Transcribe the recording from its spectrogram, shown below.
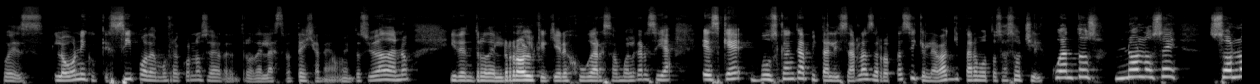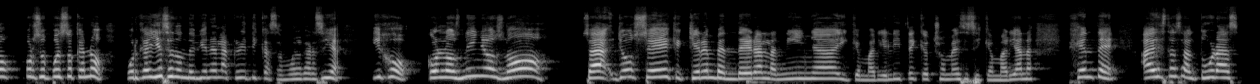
pues lo único que sí podemos reconocer dentro de la estrategia de Movimiento Ciudadano y dentro del rol que quiere jugar Samuel García es que buscan capitalizar las derrotas y que le va a quitar votos a Xochitl. ¿Cuántos? No lo sé. Solo, por supuesto que no, porque ahí es donde viene la crítica Samuel García. Hijo, con los niños no. O sea, yo sé que quieren vender a la niña y que Marielita y que ocho meses y que Mariana. Gente, a estas alturas,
